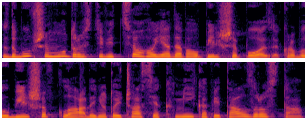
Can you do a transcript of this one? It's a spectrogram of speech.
Здобувши мудрості від цього, я давав більше позик, робив більше вкладень у той час, як мій капітал зростав.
